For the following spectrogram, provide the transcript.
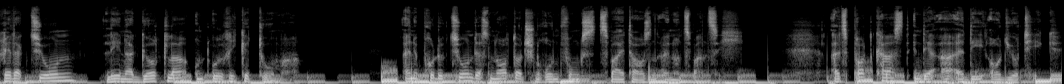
Redaktion Lena Gürtler und Ulrike Thoma. Eine Produktion des Norddeutschen Rundfunks 2021. Als Podcast in der ARD Audiothek.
